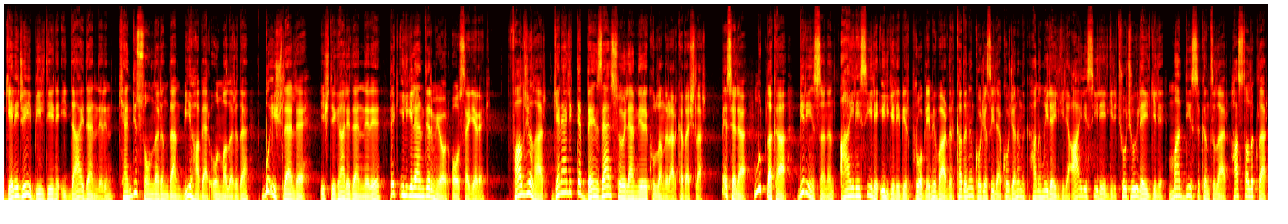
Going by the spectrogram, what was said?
geleceği bildiğini iddia edenlerin kendi sonlarından bir haber olmaları da bu işlerle iştigal edenleri pek ilgilendirmiyor olsa gerek. Falcılar genellikle benzer söylemleri kullanır arkadaşlar. Mesela mutlaka bir insanın ailesiyle ilgili bir problemi vardır. Kadının kocasıyla, kocanın hanımıyla ilgili, ailesiyle ilgili, çocuğuyla ilgili maddi sıkıntılar, hastalıklar.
